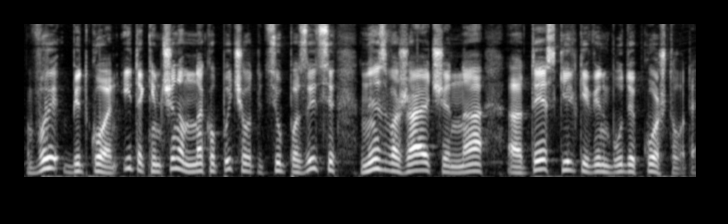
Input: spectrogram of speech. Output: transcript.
в біткоін і таким чином накопичувати цю позицію, незважаючи на е, те, скільки він буде коштувати.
